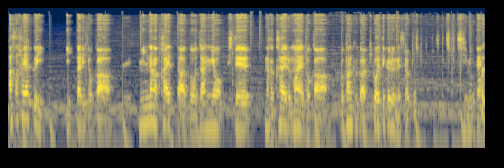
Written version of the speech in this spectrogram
朝早く行ったりとか、みんなが帰った後残業してなんか帰る前とかタンクが聞こえてくるんですよ。ピチピチピチピチみたいな。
